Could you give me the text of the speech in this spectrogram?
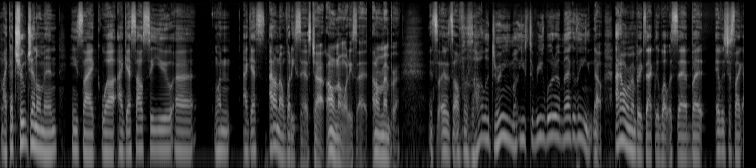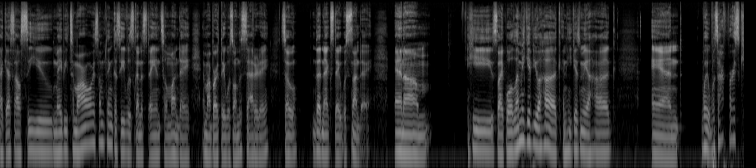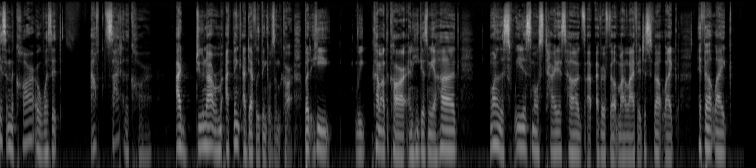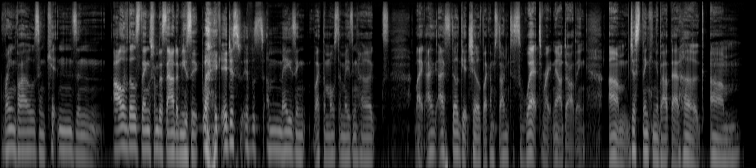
like a true gentleman, he's like, "Well, I guess I'll see you uh, when I guess I don't know what he says, child. I don't know what he said. I don't remember. It's it's, it's all a dream. I used to read Word Up magazine. No, I don't remember exactly what was said, but it was just like I guess I'll see you maybe tomorrow or something because he was gonna stay until Monday, and my birthday was on the Saturday, so the next day was Sunday, and um, he's like, "Well, let me give you a hug," and he gives me a hug, and Wait, was our first kiss in the car or was it outside of the car? I do not remember. I think I definitely think it was in the car. But he, we come out the car and he gives me a hug. One of the sweetest, most tightest hugs I've ever felt in my life. It just felt like it felt like rainbows and kittens and all of those things from the sound of music. Like it just it was amazing, like the most amazing hugs like I, I still get chills. Like I'm starting to sweat right now, darling. Um, just thinking about that hug. Um,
